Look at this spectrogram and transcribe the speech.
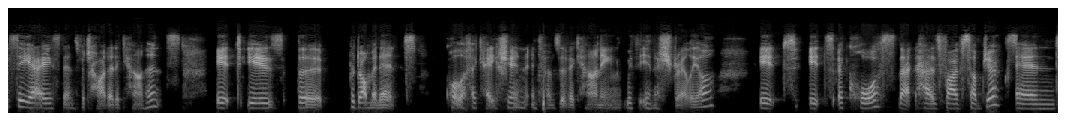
CA stands for Chartered Accountants. It is the predominant qualification in terms of accounting within Australia. It it's a course that has five subjects and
